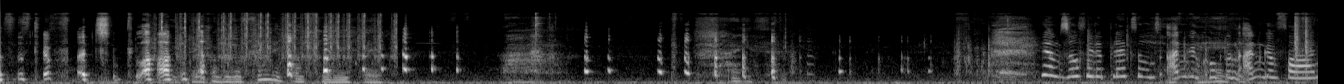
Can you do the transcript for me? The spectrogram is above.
Das ist der falsche Plan. Ja, schon, wieso finde ich uns hier nicht, ey? Scheiße. Wir haben so viele Plätze uns angeguckt und angefahren.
